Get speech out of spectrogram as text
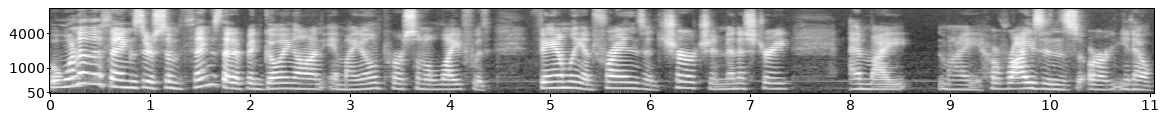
But one of the things, there's some things that have been going on in my own personal life with family and friends and church and ministry and my my horizons or you know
